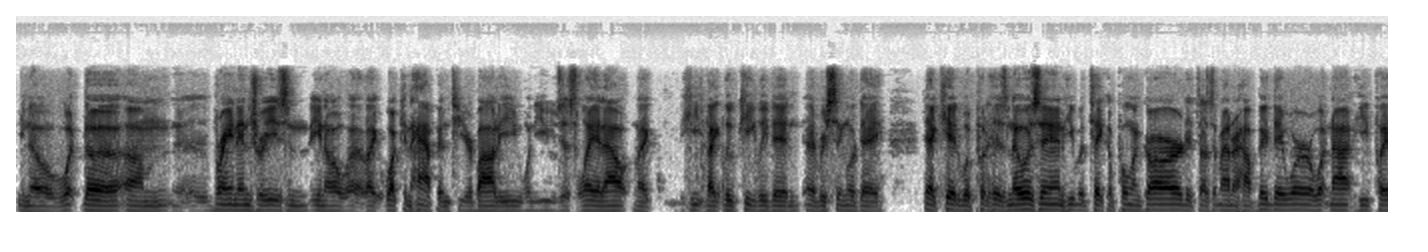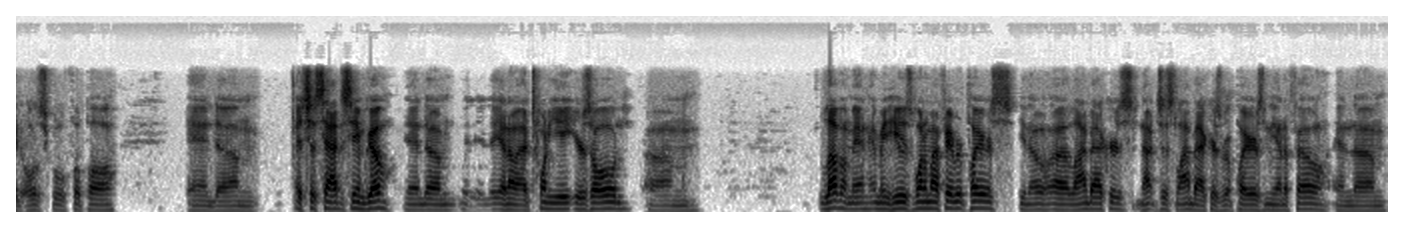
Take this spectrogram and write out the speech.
you know what the um brain injuries and you know uh, like what can happen to your body when you just lay it out like he like Luke Kuechly did every single day that kid would put his nose in. He would take a pulling guard. It doesn't matter how big they were or whatnot. He played old school football, and um, it's just sad to see him go. And um, you know, at 28 years old, um, love him, man. I mean, he was one of my favorite players. You know, uh, linebackers, not just linebackers, but players in the NFL. And um,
